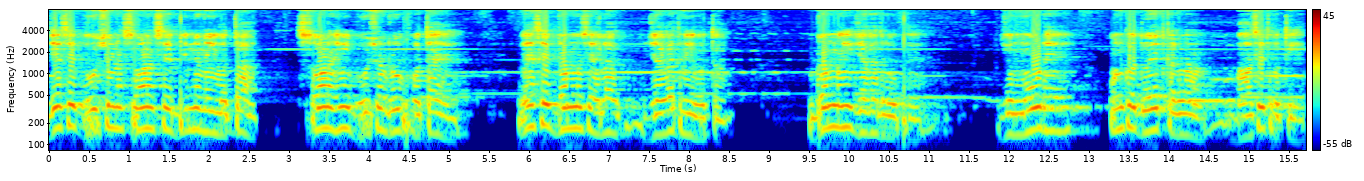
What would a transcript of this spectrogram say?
जैसे भूषण स्वर्ण से भिन्न नहीं होता, स्वर्ण ही भूषण रूप होता है। वैसे ब्रह्म से अलग जगत नहीं होता। ब्रह्म ही जगत रूप है। जो मूड है, उनको द्वैत करना भाषित होती है।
